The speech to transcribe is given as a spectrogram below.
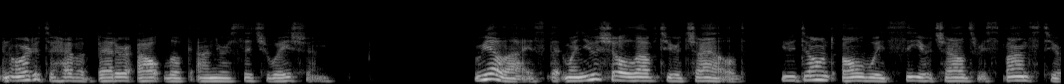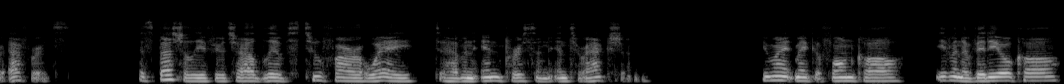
in order to have a better outlook on your situation. Realize that when you show love to your child, you don't always see your child's response to your efforts, especially if your child lives too far away to have an in person interaction. You might make a phone call, even a video call,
